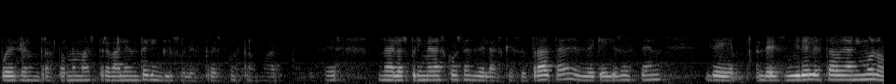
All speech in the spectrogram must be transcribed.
puede ser un trastorno más prevalente que incluso el estrés postraumático. Entonces, una de las primeras cosas de las que se trata es de que ellos estén de, subir el estado de ánimo lo,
